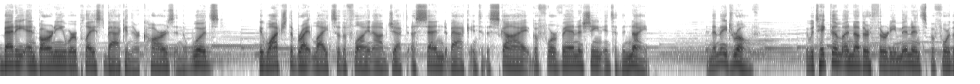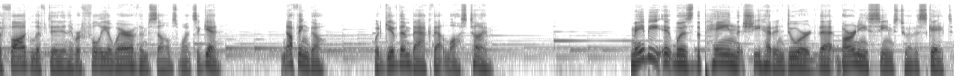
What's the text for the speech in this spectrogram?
Betty and Barney were placed back in their cars in the woods. They watched the bright lights of the flying object ascend back into the sky before vanishing into the night. And then they drove. It would take them another 30 minutes before the fog lifted and they were fully aware of themselves once again. Nothing, though, would give them back that lost time. Maybe it was the pain that she had endured that Barney seems to have escaped.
